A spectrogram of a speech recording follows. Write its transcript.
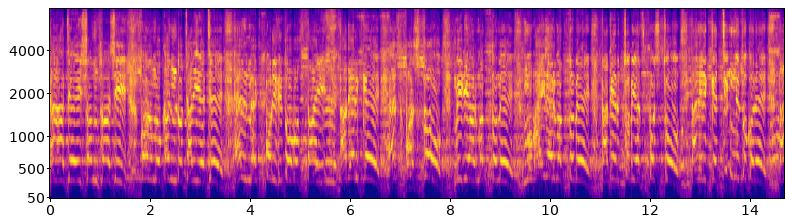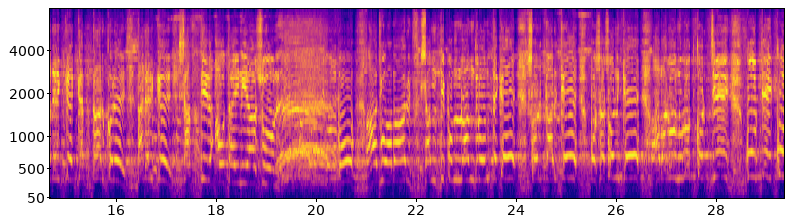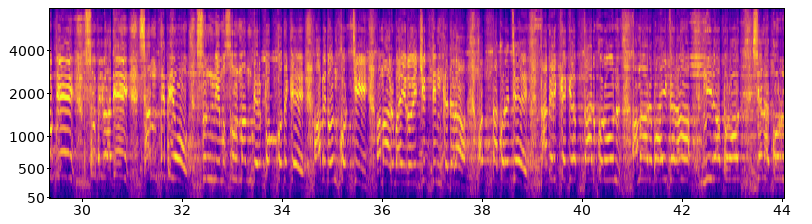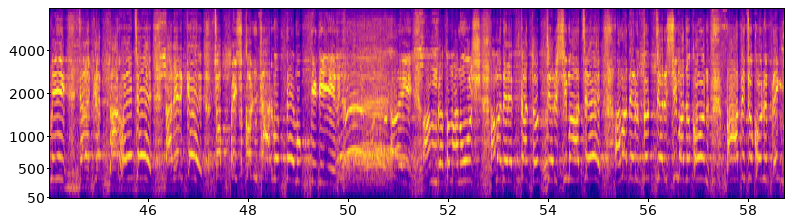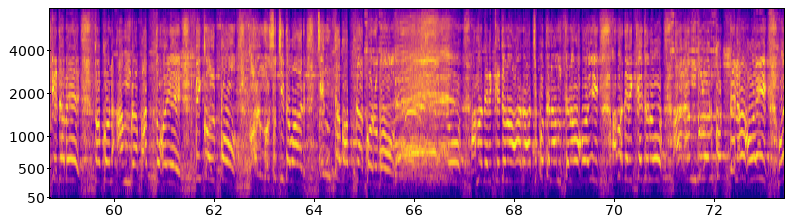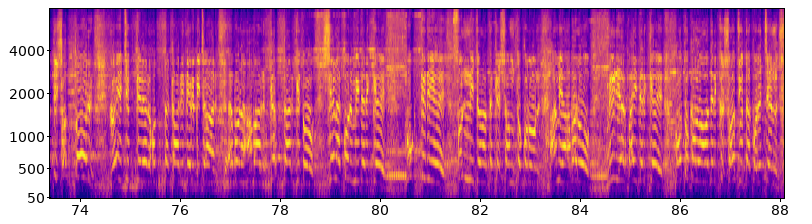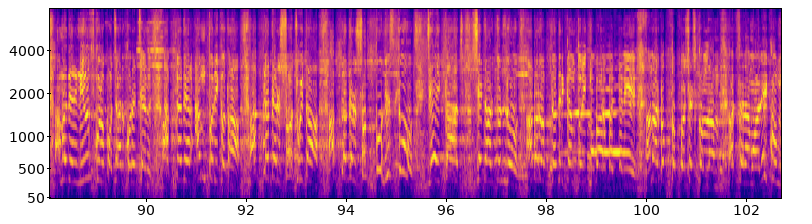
যারা যে সন্ত্রাসী কর্মকাণ্ড চালিয়েছে, হেলমেট পরিহিত অবস্থায়, তাদেরকে স্পষ্ট মিডিয়ার মাধ্যমে, মোবাইলের মাধ্যমে তাদের ছবি স্পষ্ট, তাদেরকে চিহ্নিত করে, তাদেরকে গ্রেপ্তার করে, তাদেরকে শাস্তির আওতায় নিয়ে আসুন। বলব, আজও আবার শান্তিপূর্ণ আন্দোলন থেকে সরকারকে, প্রশাসনকে আবার অনুরোধ করছি, কোটি কোটি সুফিবাদী, শান্তিপ্রিয় সুন্নি মুসলমানদের পক্ষ থেকে আবেদন করছি। আমার ভাই রহিজুদ্দিনকে যারা হত্যা করেছে, তাদেরকে গ্রেপ্তার করুন। আমার ভাই যারা নিরাপরাধ সেনাকর্মী যারা গ্রেপ্তার হয়েছে, তাদেরকে চব্বিশ ঘণ্টার মধ্যে মুক্তি দিন। মানুষ, আমাদের একটা ধৈর্যের সীমা আছে। আমাদের ধৈর্যের সীমা যখন বাদ যখন ভেঙে যাবে, তখন আমরা বাধ্য হয়ে বিকল্প কর্মসূচি দেওয়ার চিন্তা ভাবনা করব। আমাদেরকে যেন আর রাজপথে নামতে না হয়, আমাদেরকে যেন আর আন্দোলন করতে না হয়, অতি সত্তর রয়েচিদ্দিনের হত্যাকারীদের বিচার এবং আমার গ্রেফতারকৃত সেনাকর্মীদেরকে মুক্তি দিয়ে সুন্নি জনতাকে শান্ত করুন। আমি আবারও মিডিয়ার ভাইদেরকে গতকালও আমাদেরকে সহযোগিতা করেছেন, আমাদের নিউজগুলো প্রচার করেছেন। আপনাদের আন্তরিকতা, আপনাদের সহযোগিতা, আপনাদের সত্য সত্যনিষ্ঠ যে কাজ সেটার জন্য আবার আপনাদেরকে আন্তরিক মোবারকবাদ জানিয়ে আমার বক্তব্য শেষ করলাম। আসসালামু আলাইকুম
